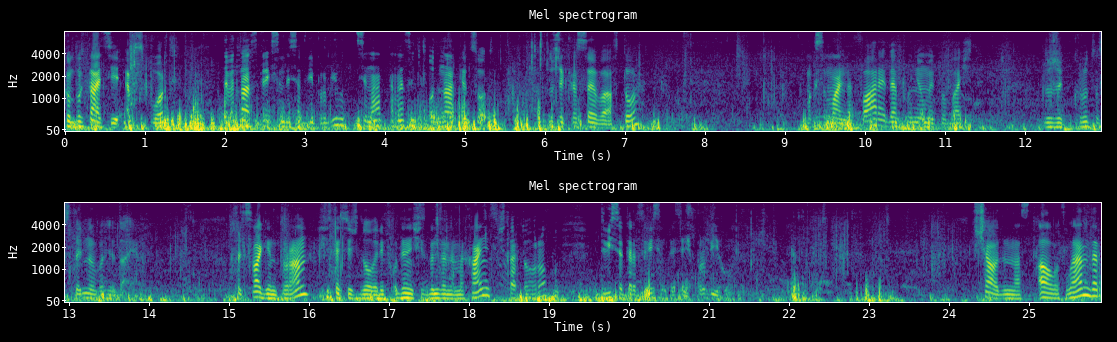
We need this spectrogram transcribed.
комплектації F-Sport 19 рік 72 пробігу, ціна 31 500. Дуже красиве авто. Максимальна фара йде по ньому, як ви бачите. Дуже круто, стильно виглядає. Volkswagen Touran 6 тисяч доларів, 1,6 бензин на механіці 4 року, 238 тисяч пробігу. Ще один у нас Outlander.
